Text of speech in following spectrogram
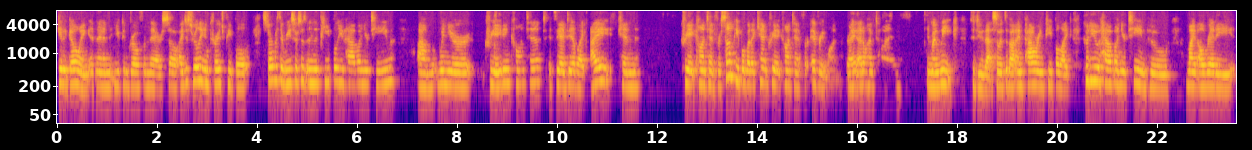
get it going, and then you can grow from there. So I just really encourage people start with the resources and the people you have on your team. Um, when you're creating content, it's the idea of like I can create content for some people, but I can't create content for everyone, right? Mm-hmm. I don't have time in my week to do that. So it's about empowering people like who do you have on your team who might already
